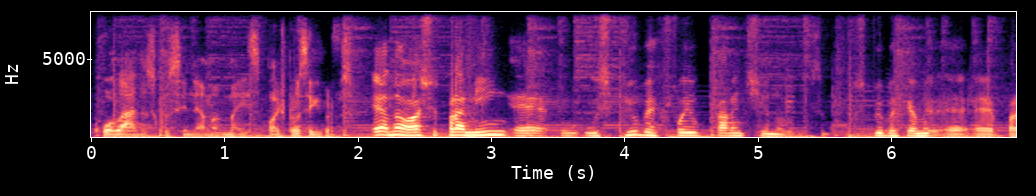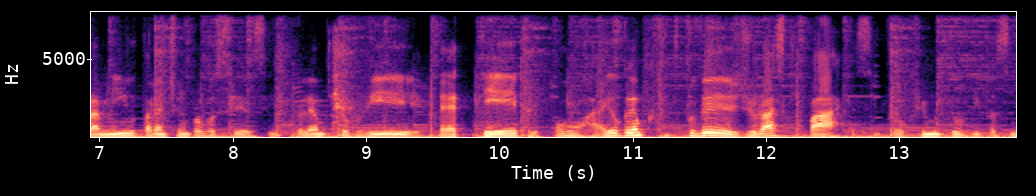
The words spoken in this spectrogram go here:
colados com o cinema, mas pode prosseguir, professor. É, não, acho que para mim é o, Spielberg foi o Tarantino. O Spielberg é, é, é para mim o Tarantino para você, assim. Eu lembro que eu vi é, T, falei, porra, aí eu lembro que fui ver Jurassic Park, assim, foi o filme que eu vi, falei assim,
